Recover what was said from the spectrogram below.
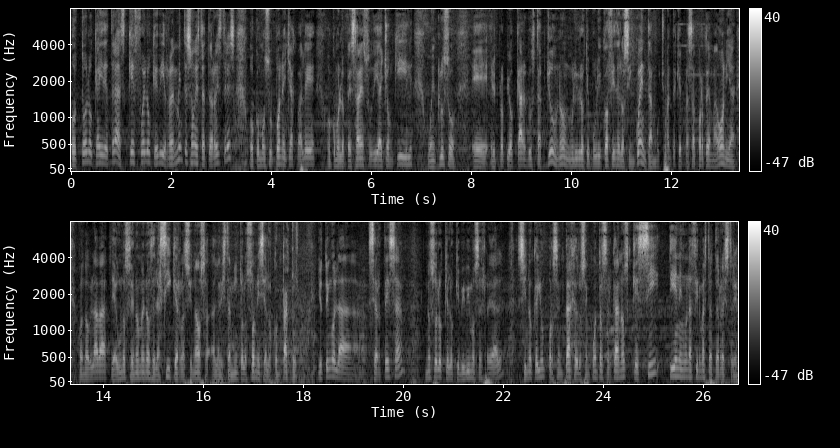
o todo lo que hay detrás, qué fue lo que vi, realmente son extraterrestres o como supone Jacques Vallée o como lo pensaba en su día John Keel o incluso eh, el propio Carl Gustav Jung, ¿no? un libro que publicó a fin de los 50, mucho antes que Pasaporte de Magonia, cuando hablaba de algunos fenómenos de la psique relacionados al avistamiento de los ovnis y a los contactos. Yo tengo la certeza no solo que lo que vivimos es real, sino que hay un porcentaje de los encuentros cercanos que sí tienen una firma extraterrestre.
